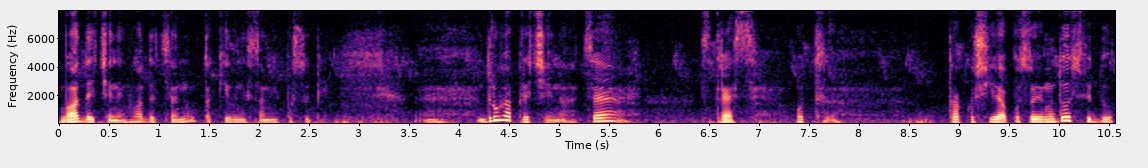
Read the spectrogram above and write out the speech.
вади чи не вади, це ну такі вони самі по собі. Е, Друга причина це стрес. От е, також я по своєму досвіду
